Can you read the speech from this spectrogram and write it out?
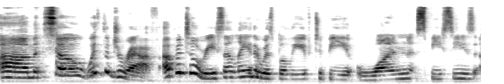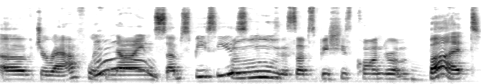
Um, so with the giraffe, up until recently, there was believed to be one species of giraffe with nine Mm. subspecies. Ooh, the subspecies quandrum. But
